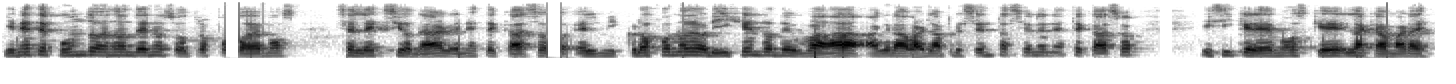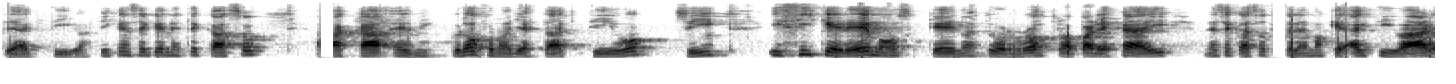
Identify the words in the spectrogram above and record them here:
y en este punto es donde nosotros podemos seleccionar en este caso el micrófono de origen donde va a grabar la presentación en este caso y si queremos que la cámara esté activa. Fíjense que en este caso acá el micrófono ya está activo, ¿sí? Y si queremos que nuestro rostro aparezca ahí, en ese caso tenemos que activar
